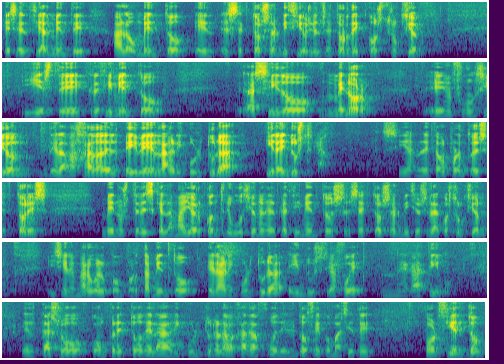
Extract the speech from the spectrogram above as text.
esencialmente al aumento en el sector servicios y el sector de construcción. Y este crecimiento ha sido menor en función de la bajada del PIB en la agricultura y la industria. Si analizamos por tanto de sectores, ven ustedes que la mayor contribución en el crecimiento es el sector servicios y la construcción y, sin embargo, el comportamiento en agricultura e industria fue negativo. El caso concreto de la agricultura, la bajada fue del 12,7%.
